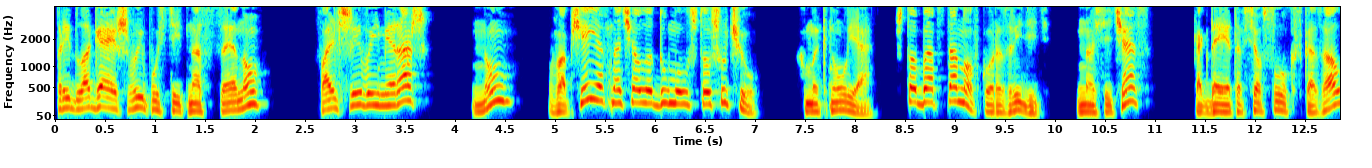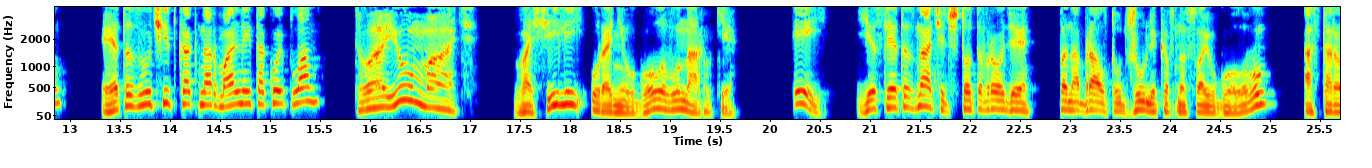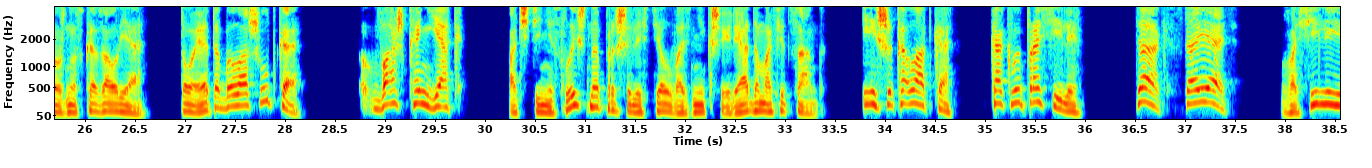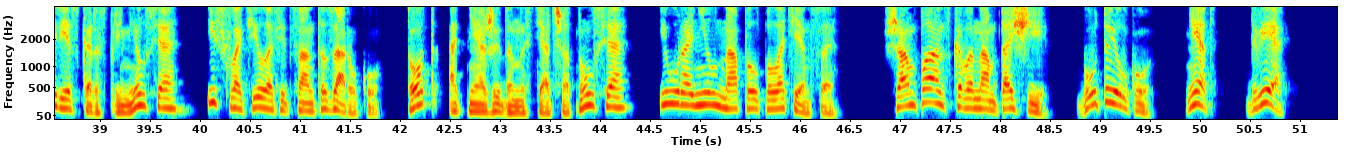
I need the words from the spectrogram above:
предлагаешь выпустить на сцену фальшивый мираж?» «Ну, вообще я сначала думал, что шучу», — хмыкнул я, чтобы обстановку разрядить. Но сейчас, когда я это все вслух сказал, это звучит как нормальный такой план. «Твою мать!» Василий уронил голову на руки. «Эй, если это значит что-то вроде «понабрал тут жуликов на свою голову», — осторожно сказал я, то это была шутка. «Ваш коньяк!» — почти неслышно прошелестел возникший рядом официант. «И шоколадка, как вы просили». «Так, стоять!» Василий резко распрямился и схватил официанта за руку. Тот от неожиданности отшатнулся и уронил на пол полотенце. Шампанского нам тащи. Бутылку. Нет, две.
